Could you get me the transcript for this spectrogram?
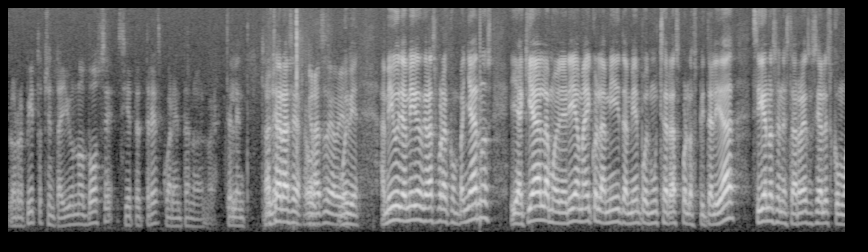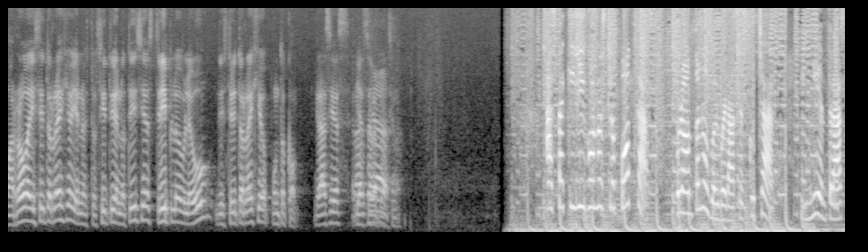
Lo repito, 81 12 73 40 99. Excelente. Muchas gracias. Gracias, Gabriel. Muy bien. Amigos y amigas, gracias por acompañarnos. Y aquí a la modelería Michael, a mí también, pues muchas gracias por la hospitalidad. Síganos en nuestras redes sociales como arroba Distrito Regio y en nuestro sitio de noticias www.distritoregio.com. Gracias, gracias y hasta la próxima. Hasta aquí llegó nuestro podcast. Pronto nos volverás a escuchar. Y mientras,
